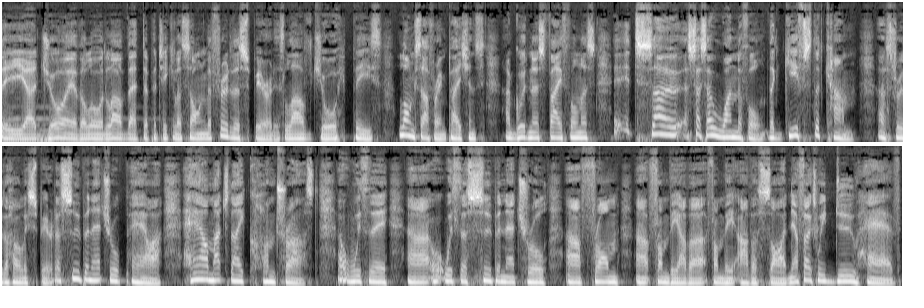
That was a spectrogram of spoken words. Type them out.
the uh, joy of the Lord. Love that uh, particular song. The fruit of the Spirit is love, joy, peace, long suffering, patience, uh, goodness, faithfulness. It's so, so, so wonderful. The gifts that come uh, through the Holy Spirit, a supernatural power, how much they contrast uh, with the, uh, with the supernatural, from, from the other, from the other side. Now, folks, we do have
